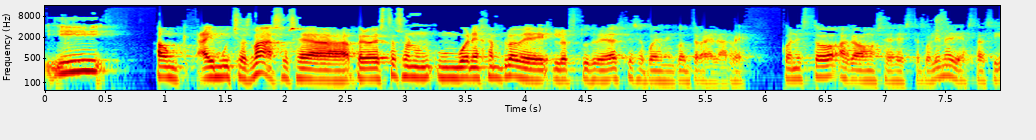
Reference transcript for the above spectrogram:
Y aunque hay muchos más, o sea, pero estos son un, un, buen ejemplo de los tutoriales que se pueden encontrar en la red. Con esto acabamos este Polimedia. Hasta el siguiente.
